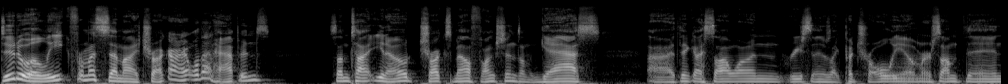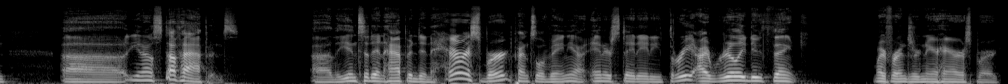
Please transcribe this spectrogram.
due to a leak from a semi truck. All right, well that happens. Sometimes, you know, trucks malfunctions on gas. Uh, I think I saw one recently. It was like petroleum or something. Uh, you know, stuff happens. Uh, the incident happened in Harrisburg, Pennsylvania, Interstate 83. I really do think my friends are near Harrisburg.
